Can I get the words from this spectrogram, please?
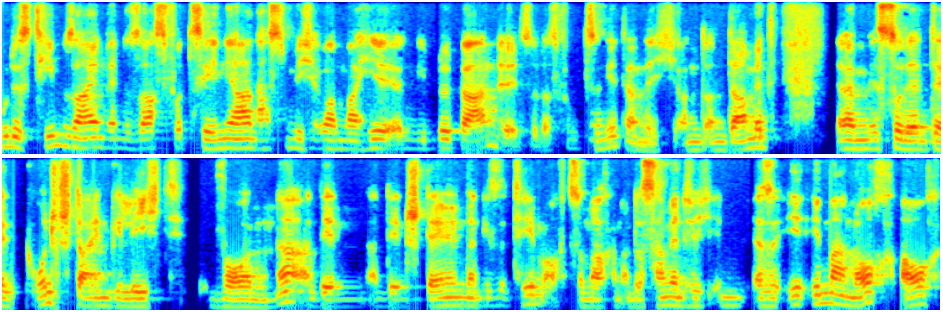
gutes Team sein, wenn du sagst, vor zehn Jahren hast du mich aber mal hier irgendwie blöd behandelt. So, das funktioniert dann nicht. Und, und damit ähm, ist so der, der Grundstein gelegt worden, ne, an den, an den Stellen dann diese Themen auch zu machen. Und das haben wir natürlich in, also immer noch auch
